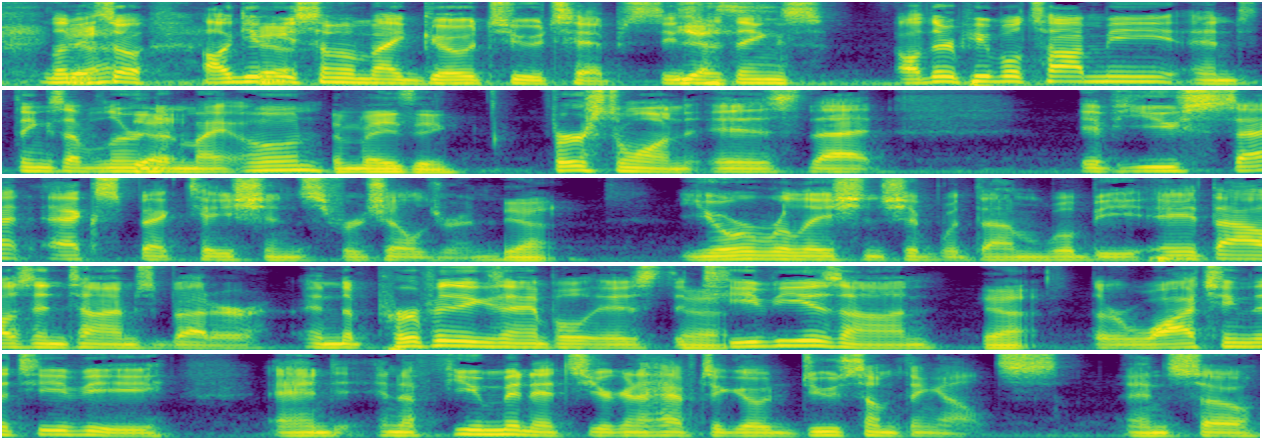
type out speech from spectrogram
Let me. So I'll give Yeah. you some of my go-to tips. These are things other people taught me and things I've learned Yeah. on my own. amazing? First one is that if you set expectations for children, Yeah. your relationship with them will be a thousand times better. And the perfect example is the Yeah. TV is on. Yeah. they're watching the TV, and in a few minutes, you're going to have to go do something else. And so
